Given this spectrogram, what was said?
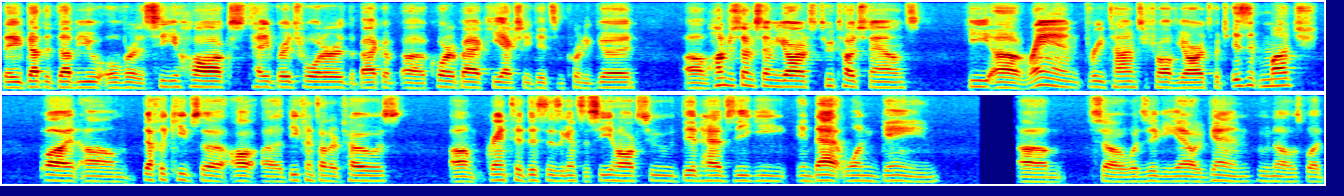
they got the W over the Seahawks. Teddy Bridgewater, the backup uh, quarterback, he actually did some pretty good. Um, 177 yards, two touchdowns. He uh, ran three times for 12 yards, which isn't much, but um, definitely keeps a, a defense on their toes. Um, granted, this is against the Seahawks, who did have Ziggy in that one game. Um, so with Ziggy out again, who knows? But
